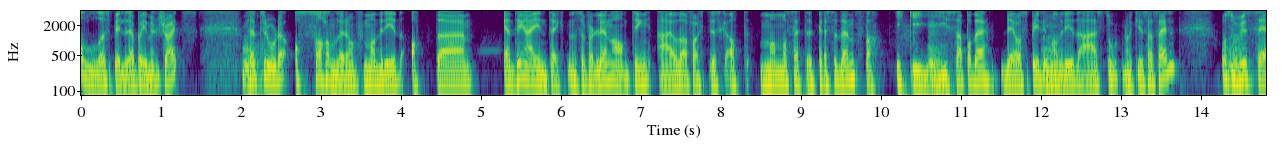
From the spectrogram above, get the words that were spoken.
alle spillere på image rights. Så jeg tror det også handler om for Madrid at uh, En ting er inntektene, selvfølgelig. En annen ting er jo da faktisk at man må sette et presedens. da. Ikke gi seg på det. Det å spille i Madrid er stort nok i seg selv. Og så får vi se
